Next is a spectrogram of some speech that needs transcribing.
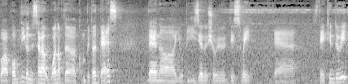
we're probably going to set up one of the computer desks, then uh, it will be easier to show you this way. Then stay tuned to it.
